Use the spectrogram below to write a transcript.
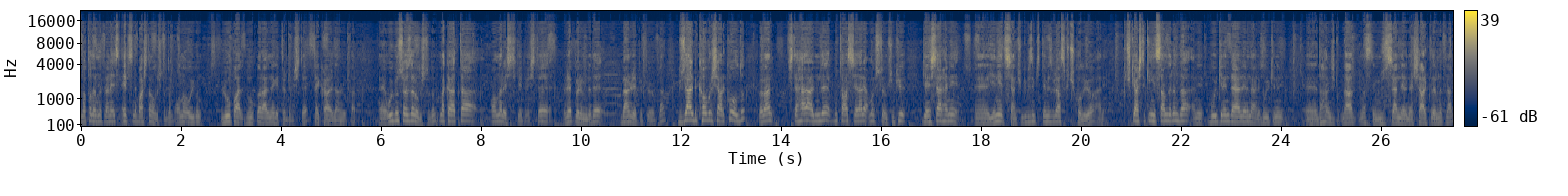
notalarını falan heps- hepsini baştan oluşturdum. Ona uygun loop looplar haline getirdim işte. Tekrar eden looplar. Ee, uygun sözler oluşturdum. Nakaratta onlar eşlik ediyor işte. Rap bölümünde de ben rap yapıyorum falan. Güzel bir cover şarkı oldu ve ben işte her albümde bu tarz şeyler yapmak istiyorum. Çünkü gençler hani e, yeni yetişen çünkü bizim kitlemiz biraz küçük oluyor. Hani küçük yaştaki insanların da hani bu ülkenin değerlerini hani bu ülkenin e, daha önceki daha nasıl diyeyim müzisyenlerine, şarkılarını falan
